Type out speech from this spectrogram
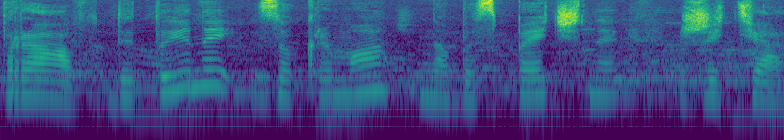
прав дитини, зокрема на безпечне життя.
